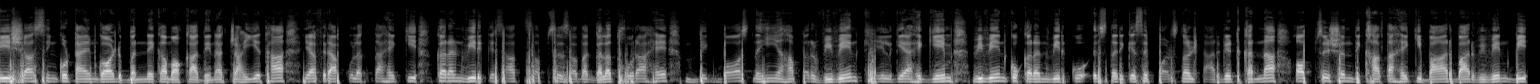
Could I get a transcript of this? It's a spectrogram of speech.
ईशा सिंह को टाइम गॉड बनने का मौका देना चाहिए था? या फिर आपको लगता है कि करणवीर के साथ सबसे ज़्यादा गलत हो रहा है? बिग बॉस नहीं, यहाँ पर विवेन खेल गया है गेम विवेन को करणवीर को इस तरीके से पर्सनल टारगेट करना ऑप्शेशन दिखाता है कि बार बार विवेन भी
